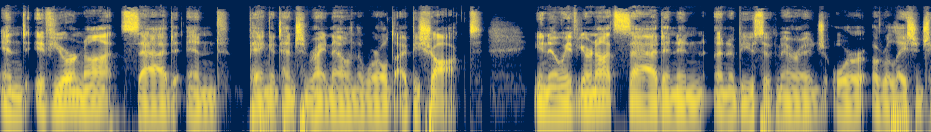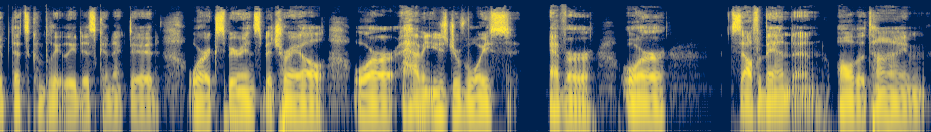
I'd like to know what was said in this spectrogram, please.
And if you're not sad and paying attention right now in the world, I'd be shocked. You know, if you're not sad and in an abusive marriage or a relationship that's completely disconnected or experience betrayal or haven't used your voice ever or self abandon all the time,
